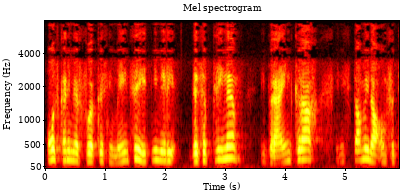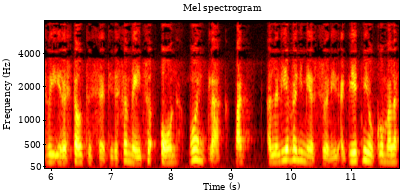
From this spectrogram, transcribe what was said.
ons kan nie meer fokus nie. Mense het nie meer die dissipline, die breinkrag en die stamina om vir 2 ure stil te sit. Dit is vir mense onmoontlik. Want hulle lewe nie meer so nie. Ek weet nie hoekom hulle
